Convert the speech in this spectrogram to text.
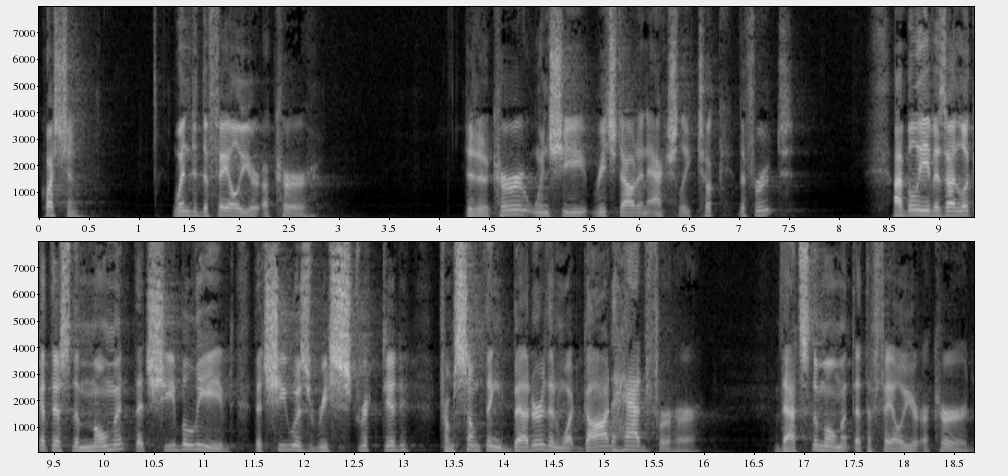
Question When did the failure occur? Did it occur when she reached out and actually took the fruit? I believe as I look at this, the moment that she believed that she was restricted from something better than what God had for her, that's the moment that the failure occurred.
